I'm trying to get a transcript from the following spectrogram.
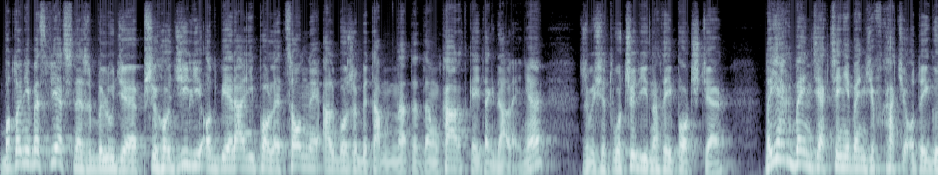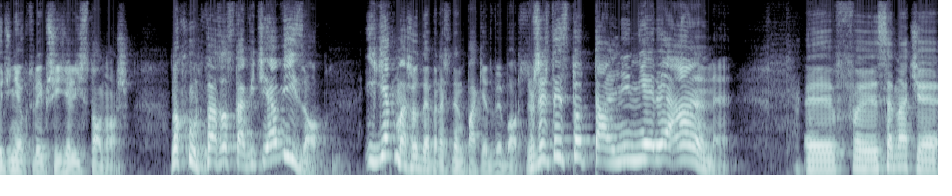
Bo to niebezpieczne, żeby ludzie przychodzili, odbierali polecony, albo żeby tam na tę kartkę i tak dalej, nie? Żeby się tłoczyli na tej poczcie. No jak będzie, jak cię nie będzie w chacie o tej godzinie, o której przyjdzie listonosz? No kurwa, zostawić ci awizo. I jak masz odebrać ten pakiet wyborczy? Przecież to jest totalnie nierealne. E, w Senacie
